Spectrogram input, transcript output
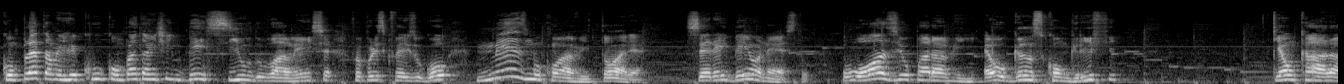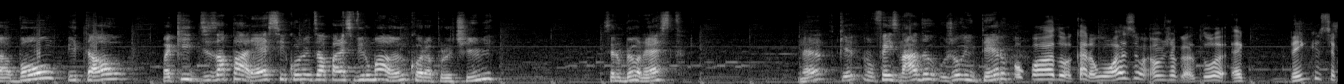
Completamente recuo, completamente imbecil do Valência. Foi por isso que fez o gol. Mesmo com a vitória, serei bem honesto. O Ozil para mim é o Gans com grife. Que é um cara bom e tal, mas que desaparece e quando desaparece vira uma âncora pro time. Sendo bem honesto né? Porque não fez nada o jogo inteiro. Concordo. Cara, o Ozil é um jogador é bem que ser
